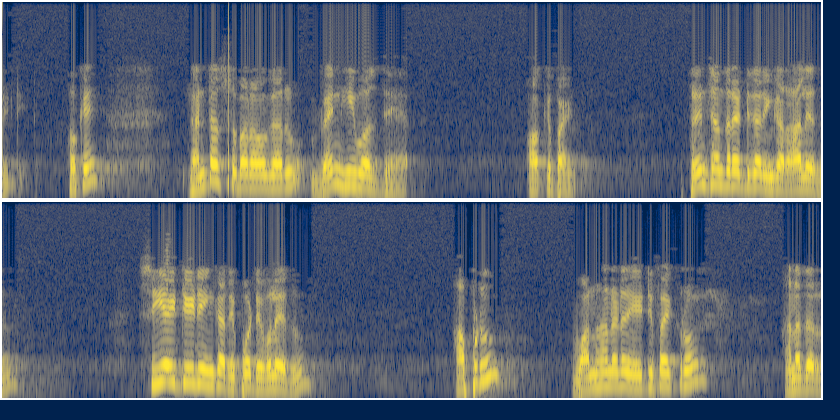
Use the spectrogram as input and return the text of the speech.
Reddy okay? Ganta Subbarao garu when he was there occupied Reddy garu ఇంకా రాలేదు. సిఐటిడి ఇంకా రిపోర్ట్ ఇవ్వలేదు. అప్పుడు one hundred and eighty five crore another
